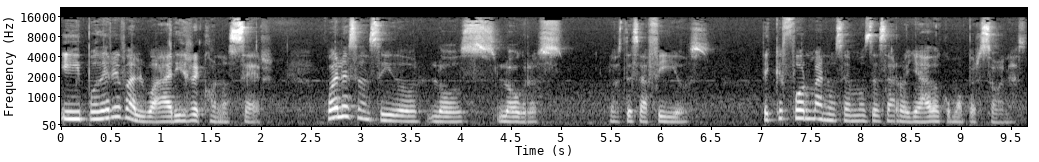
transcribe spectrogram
y poder evaluar y reconocer cuáles han sido los logros, los desafíos, de qué forma nos hemos desarrollado como personas,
